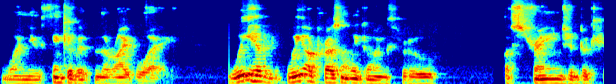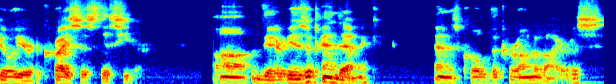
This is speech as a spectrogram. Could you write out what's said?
when you think of it in the right way. We have we are presently going through a strange and peculiar crisis this year. Uh, there is a pandemic, and it's called the coronavirus.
